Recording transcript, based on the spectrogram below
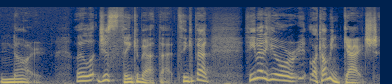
no. Just think about that. Think about think about if you're like I'm engaged,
